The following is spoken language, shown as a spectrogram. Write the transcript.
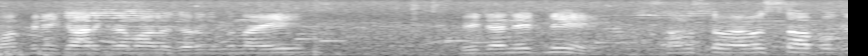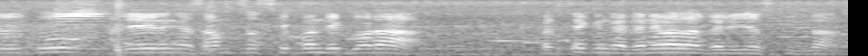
పంపిణీ కార్యక్రమాలు జరుగుతున్నాయి. వీటన్నిటినీ సంస్థ వ్యవస్థాపకులకు అదేవిధంగా సంస్థ సిబ్బందికి కూడా ప్రత్యేకంగా ధన్యవాదాలు తెలియజేసుకుంటున్నాను.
